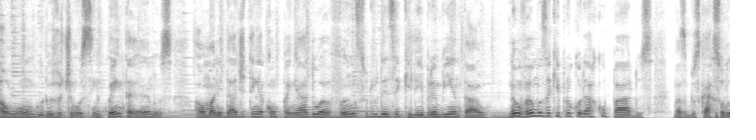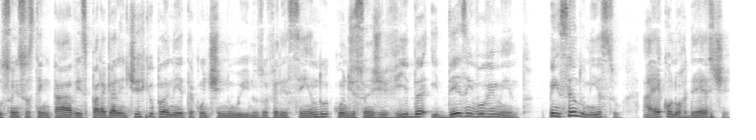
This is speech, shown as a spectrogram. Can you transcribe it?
Ao longo dos últimos 50 anos, a humanidade tem acompanhado o avanço do desequilíbrio ambiental. Não vamos aqui procurar culpados, mas buscar soluções sustentáveis para garantir que o planeta continue nos oferecendo condições de vida e desenvolvimento. Pensando nisso, a Eco Nordeste,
